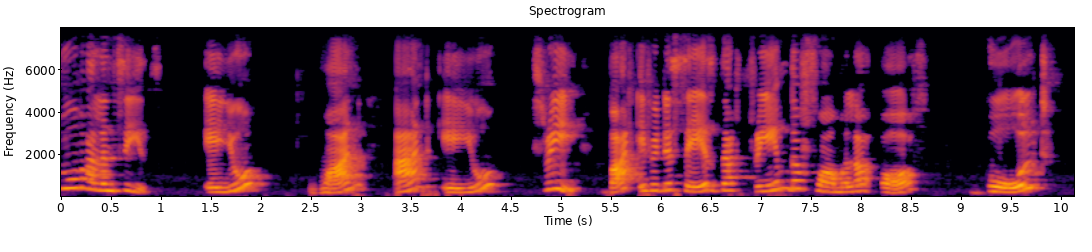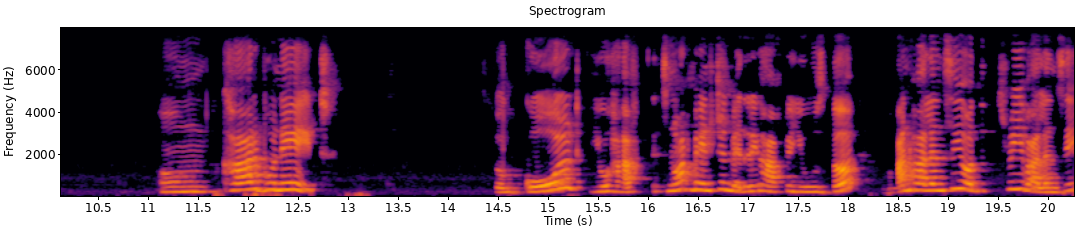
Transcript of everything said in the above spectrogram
two valencies, Au1 and Au3. But if it says that frame the formula of gold um, carbonate. So gold you have, it's not mentioned whether you have to use the one valency or the three valency.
